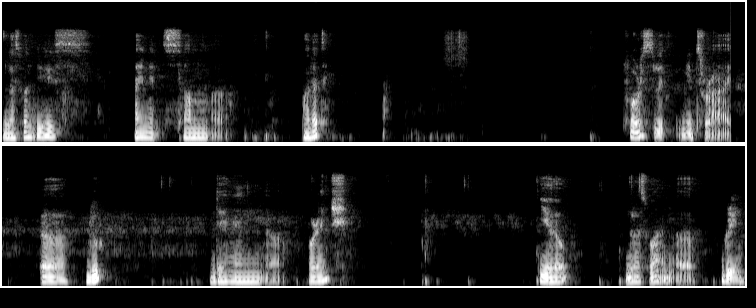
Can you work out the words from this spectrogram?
the last one is I need some uh, palette. First let me try uh, blue. Then uh, orange. Yellow. The last one uh, green.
